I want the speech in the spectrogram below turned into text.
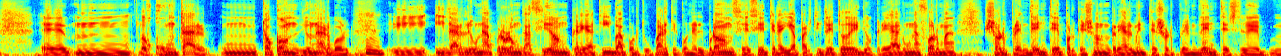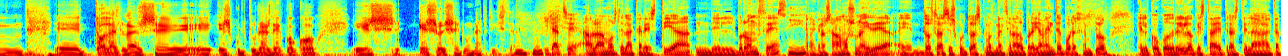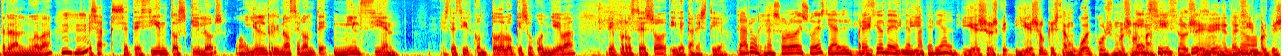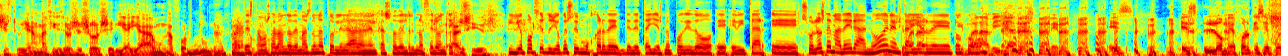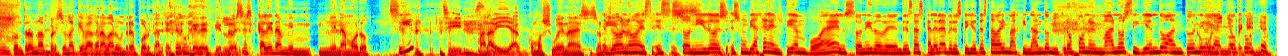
Eh, mm, juntar un tocón de un árbol mm. y, darle una prolongación creativa por tu parte con el bronce, etcétera, y a partir de todo ello crear una forma sorprendente, porque son realmente sorprendentes eh, mm, eh, todas las esculturas de Coco, es, Eso es ser un artista. Irache, hablábamos de la carestía del bronce. Para que nos hagamos una idea, eh, dos de las esculturas que hemos mencionado previamente, por ejemplo, el cocodrilo que está detrás de la Catedral Nueva, pesa 700 kilos y el rinoceronte 1100 es decir, con todo lo que eso conlleva de proceso y de carestía. Claro, ya solo eso es, ya el precio del material. Y eso es que, y eso que están huecos, no son eh, macizos, ¿eh? es decir, porque si estuvieran macizos eso sería ya una fortuna. estamos hablando de más de una tonelada en el caso del rinoceronte. Así y, es. Y yo, por cierto, yo que soy mujer de, detalles, no he podido eh, evitar eh, suelos de madera, ¿no? En el taller de Coco. Qué maravilla de escalera. es, es lo mejor que se puede encontrar una persona que va a grabar un reportaje, tengo que decirlo. Esa escalera me, me enamoró. ¿Sí? Sí, maravilla. ¿Cómo suena ese sonido? No, no, es, sonido, es, un viaje en el tiempo, ¿eh? el sonido de, esa escalera, pero es que yo te estaba imaginando micrófono en mano siguiendo a Antonio Como y a niño pequeño.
